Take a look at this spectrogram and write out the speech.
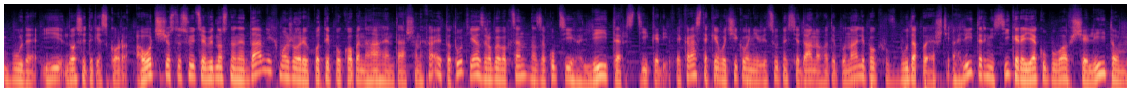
буде і досить таки скоро. А от що стосується відносно недавніх мажорів по типу Копенгаген та Шанхай, то тут я зробив акцент на закупці глітер стікерів, якраз таки в очікуванні відсутності даного типу наліпок в Будапешті. Глітерні стікери я купував ще літом.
